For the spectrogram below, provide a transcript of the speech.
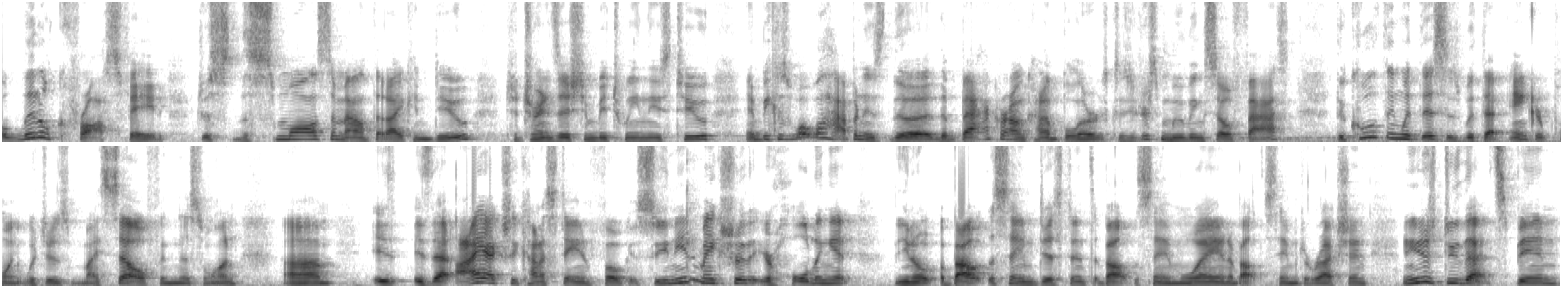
a, little crossfade just the smallest amount that I can do to transition between these two. And because what will happen is the the background kind of blurs because you're just moving so fast. The cool thing with this is with that anchor point which is myself in this one um, is, is that I actually kind of stay in focus. So you need to make sure that you're holding it you know about the same distance about the same way and about the same direction. And you just do that spin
